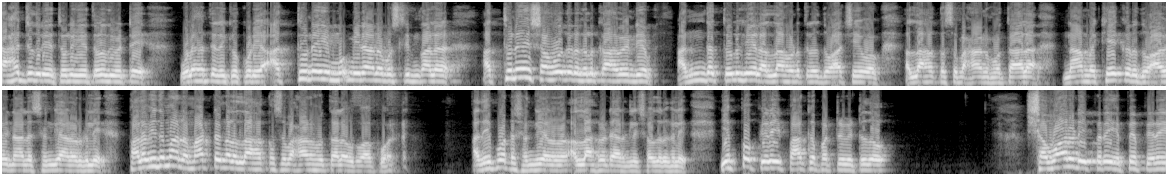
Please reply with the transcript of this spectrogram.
தஹஜுடைய தொழுகையை தொழுதுவிட்டு உலகத்தில் இருக்கக்கூடிய அத்துணை மீனான முஸ்லிம்கால அத்துணை சகோதரர்களுக்காக வேண்டிய அந்த தொழுகையில் அல்லாஹிடத்தில் துவா செய்வோம். அல்லாஹாக்கு சுபஹானுத்தால நாம கேட்கிற துவாவினால சங்கையானவர்களே பலவிதமான மாற்றங்கள் அல்லாஹாக்கு சுபஹானுத்தால உருவாக்குவார். அதே போன்ற சங்கையானவர் அல்லாஹுடைய சகோதரர்களே எப்போ பிறை பார்க்கப்பட்டு விட்டதோ ஷவாலுடைய பிறை எப்ப பிறை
